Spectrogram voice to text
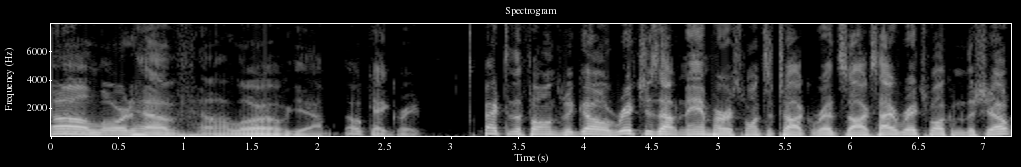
Oh, Lord have, oh, Lord, yeah. Okay, great. Back to the phones we go. Rich is out in Amherst, wants to talk Red Sox. Hi, Rich. Welcome to the show.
